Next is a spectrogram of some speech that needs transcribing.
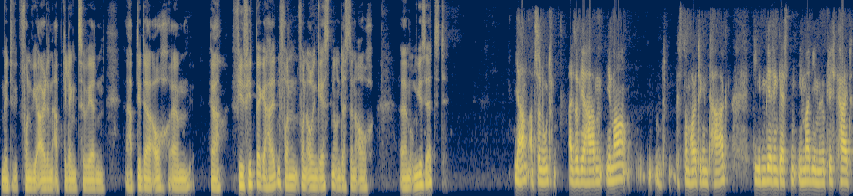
mit von VR dann abgelenkt zu werden. Habt ihr da auch ähm, ja, viel Feedback erhalten von, von euren Gästen und das dann auch ähm, umgesetzt? Ja, absolut. Also wir haben immer, bis zum heutigen Tag, geben wir den Gästen immer die Möglichkeit,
